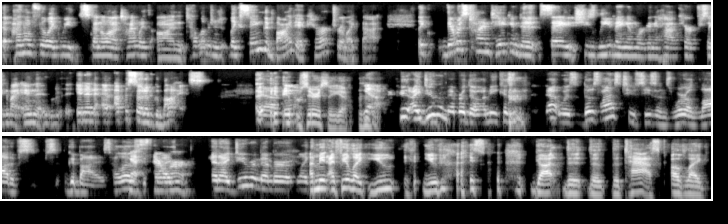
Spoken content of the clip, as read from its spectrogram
that i don't feel like we spend a lot of time with on television like saying goodbye to a character like that like there was time taken to say she's leaving and we're going to have characters say goodbye and in an episode of goodbyes Yeah. It- it- seriously, yeah. yeah I do remember though. I mean, because that was those last two seasons were a lot of s- s- goodbyes. Hello, yes there were And I do remember, like, I mean, I feel like you you guys got the the the task of like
